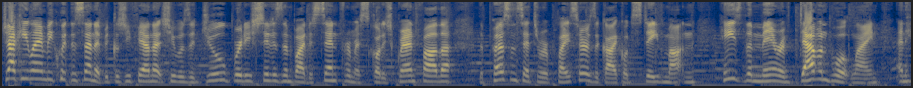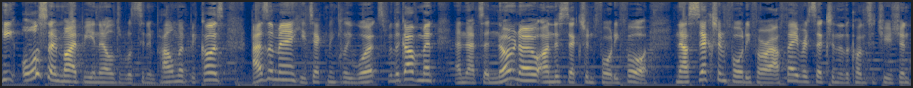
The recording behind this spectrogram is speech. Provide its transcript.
Jacqui Lambie quit the Senate because she found out she was a dual British citizen by descent from her Scottish grandfather. The person set to replace her is a guy called Steve Martin. He's the mayor of Devonport Lane, and he also might be ineligible to sit in Parliament because, as a mayor, he technically works for the government, and that's a no no under Section 44. Now, Section 44, our favourite section of the Constitution,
